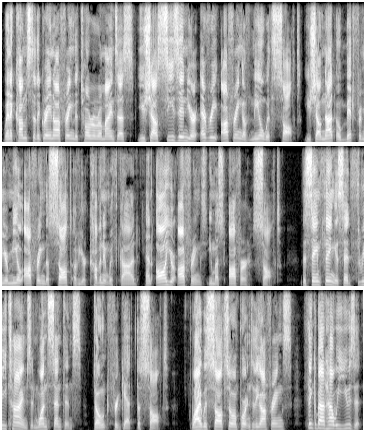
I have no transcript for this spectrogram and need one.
When it comes to the grain offering, the Torah reminds us, You shall season your every offering of meal with salt. You shall not omit from your meal offering the salt of your covenant with God, and all your offerings you must offer salt. The same thing is said three times in one sentence Don't forget the salt. Why was salt so important to the offerings? Think about how we use it.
